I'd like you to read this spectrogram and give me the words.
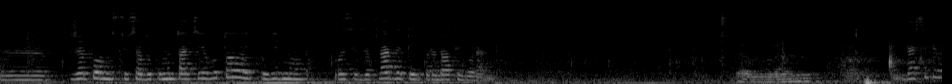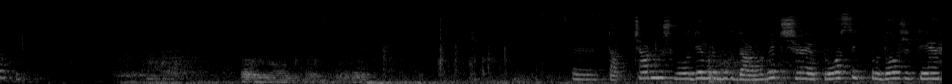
Е, Вже повністю вся документація готова, відповідно, просять затвердити і передати в оренду. В оренду. 10 років. Ставлю на голосування. Е, Так, Чарнуш Володимир Богданович е, просить продовжити е,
